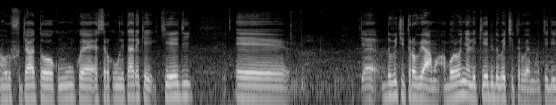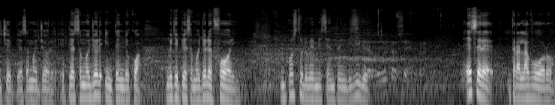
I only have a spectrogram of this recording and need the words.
a un rifugiato comunque extracomunitario che chiedi e, cioè, dove ci troviamo. A Bologna gli chiedi dove ci troviamo e ti dice Piazza Maggiore e Piazza Maggiore intende qua, invece Piazza Maggiore è fuori, un posto dove mi sento invisibile. Essere tra lavoro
